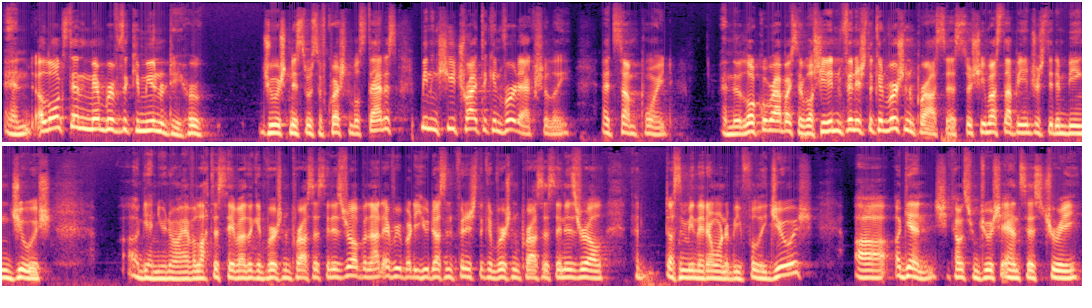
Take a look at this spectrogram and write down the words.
and a longstanding member of the community. Her Jewishness was of questionable status, meaning she tried to convert actually at some point. And the local rabbi said, well, she didn't finish the conversion process, so she must not be interested in being Jewish. Again, you know, I have a lot to say about the conversion process in Israel, but not everybody who doesn't finish the conversion process in Israel, that doesn't mean they don't want to be fully Jewish. Uh, again, she comes from Jewish ancestry,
